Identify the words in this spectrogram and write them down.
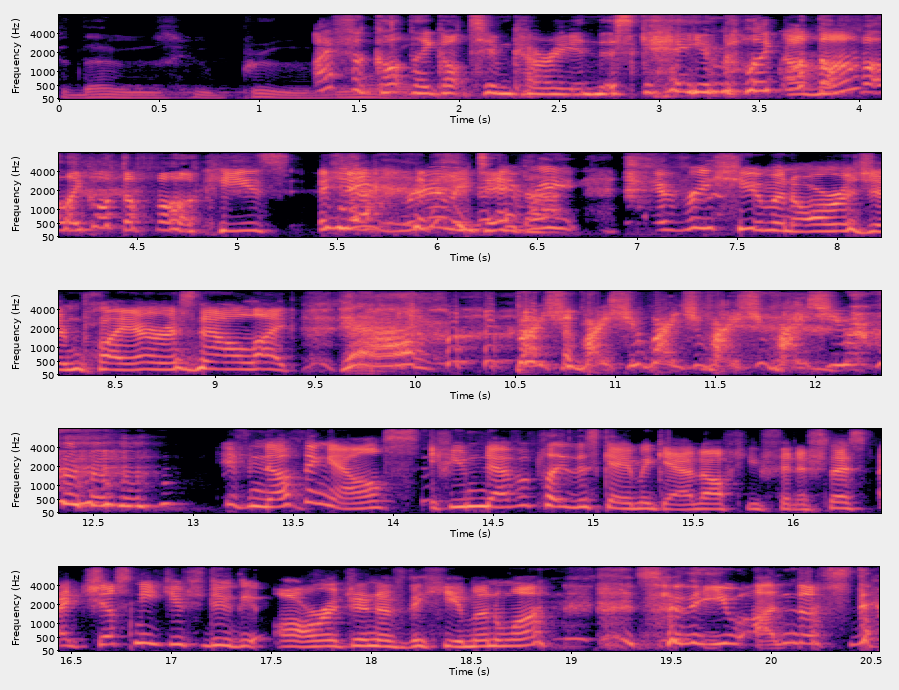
to those who prove. I forgot they got Tim Curry in this game. like what the Uh-huh. fuck? Like what the fuck? He's They yeah, really did every every human origin player is now like, yeah, bite you, bite you, bite you, bite you, bite you. if nothing else, if you never play this game again after you finish this, I just need you to do the origin of the human one so that you understand.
